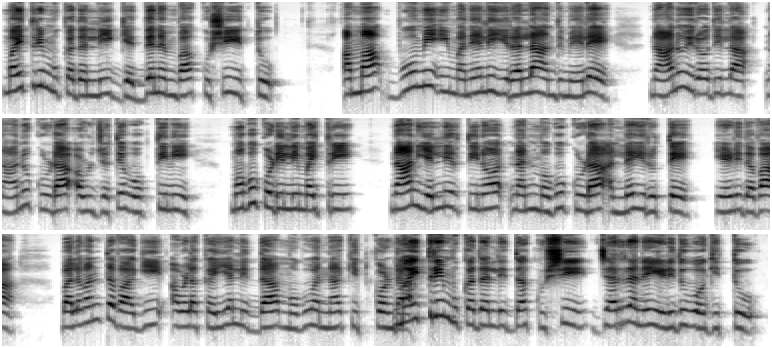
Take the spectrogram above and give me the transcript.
ಮೈತ್ರಿ ಮುಖದಲ್ಲಿ ಗೆದ್ದೆನೆಂಬ ಖುಷಿ ಇತ್ತು. ಅಮ್ಮ, ಭೂಮಿ ಈ ಮನೆಯಲ್ಲಿ ಇರಲ್ಲ ಅಂದಮೇಲೆ ನಾನು ಇರೋದಿಲ್ಲ, ನಾನು ಕೂಡ ಅವಳ ಜೊತೆ ಹೋಗ್ತೀನಿ. ಮಗು ಕೊಡಿಲಿ ಮೈತ್ರಿ, ನಾನು ಎಲ್ಲಿರ್ತೀನೋ ನನ್ನ ಮಗು ಕೂಡ ಅಲ್ಲೇ ಇರುತ್ತೆ, ಹೇಳಿದವ. ಬಲವಂತವಾಗಿ ಅವಳ ಕೈಯಲ್ಲಿದ್ದ ಮಗುವನ್ನ ಕಿತ್ಕೊಂಡ. ಮೈತ್ರಿ ಮುಖದಲ್ಲಿದ್ದ ಖುಷಿ ಜರ್ರನೆ ಇಳಿದು ಹೋಗಿತ್ತು.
